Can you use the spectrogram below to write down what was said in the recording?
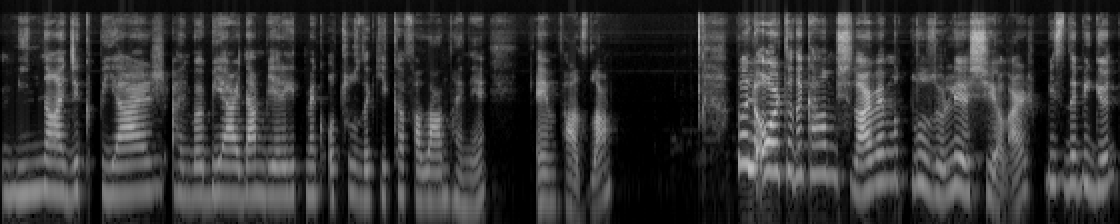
minnacık bir yer. Hani, böyle bir yerden bir yere gitmek 30 dakika falan, hani, en fazla. Böyle ortada kalmışlar ve mutlu huzurlu yaşıyorlar. Biz de bir gün,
